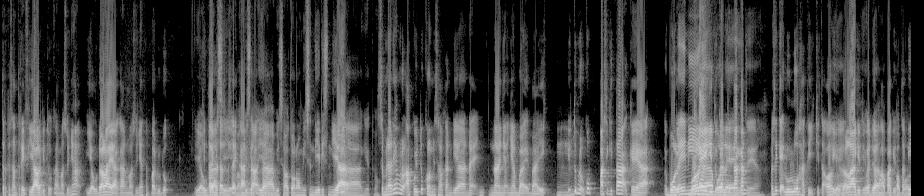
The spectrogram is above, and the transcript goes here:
terkesan trivial gitu kan. Maksudnya ya udahlah ya kan. Maksudnya tempat duduk ya kita udah bisa sih, selesaikan bisa gitu ya kan. bisa otonomi sendiri sendiri Iya. lah gitu. sebenarnya menurut aku itu kalau misalkan dia na- nanyanya baik-baik, Mm-mm. itu menurutku pasti kita kayak Eh, boleh nih boleh ya, gitu kan. boleh Kita kan gitu ya. pasti kayak lulu hati kita oh ya Iya, udahlah gitu ya kan apa-apa gitu tapi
